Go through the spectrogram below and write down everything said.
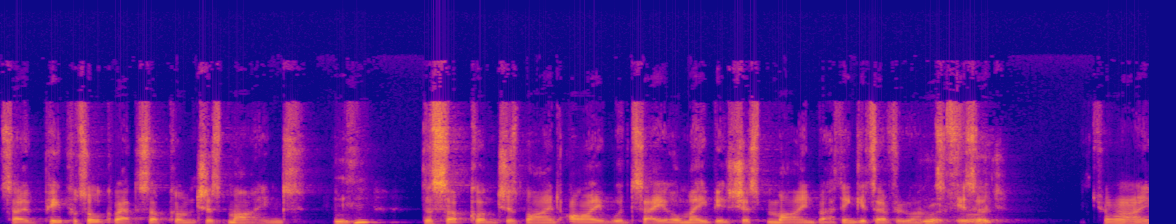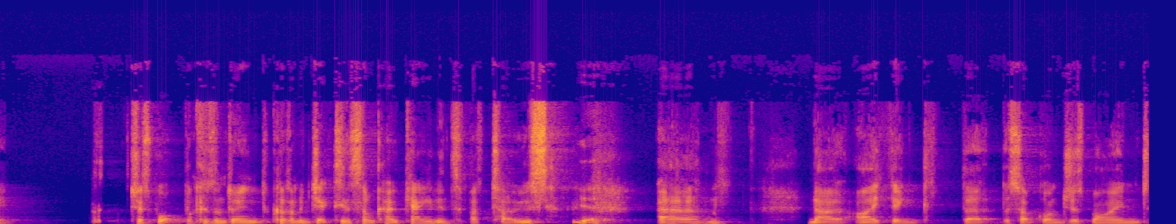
so people talk about the subconscious mind. Mm-hmm. The subconscious mind, I would say, or maybe it's just mine, but I think it's everyone's. Right, is Freud. all right. Just what? Because I'm doing because I'm injecting some cocaine into my toes. Yeah. Um, no, I think that the subconscious mind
